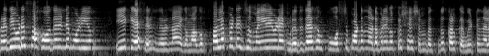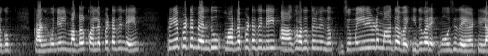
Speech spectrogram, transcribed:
പ്രതിയുടെ സഹോദരന്റെ മൊഴിയും ഈ കേസിൽ നിർണായകമാകും. കൊല്ലപ്പെട്ട ജുമൈലയുടെ മൃതദേഹം പോസ്റ്റ്മോർട്ടം നടപടികൾക്ക് ശേഷം ബന്ധുക്കൾക്ക് വിട്ടു നൽകും. കൺമുന്നിൽ മകൾ കൊല്ലപ്പെട്ടതിന്റെയും പ്രിയപ്പെട്ട ബന്ധു മരണപ്പെട്ടതിന്റെയും ആഘാതത്തിൽ നിന്നും ജുമൈലയുടെ മാതാവ് ഇതുവരെ മോചിതയായിട്ടില്ല.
